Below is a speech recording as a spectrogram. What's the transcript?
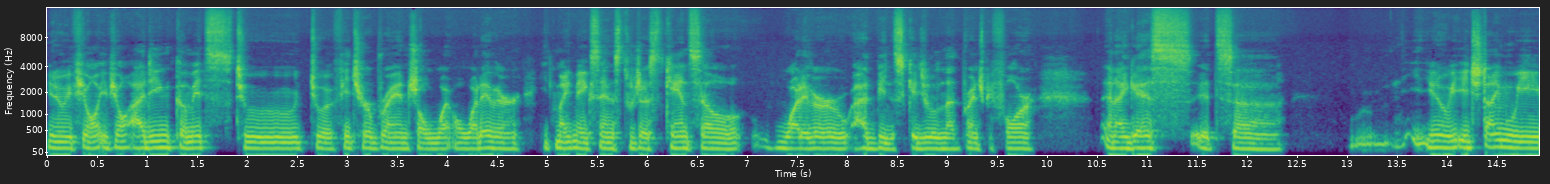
you know, if you're if you're adding commits to to a feature branch or what or whatever, it might make sense to just cancel whatever had been scheduled in that branch before. And I guess it's uh, you know each time we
